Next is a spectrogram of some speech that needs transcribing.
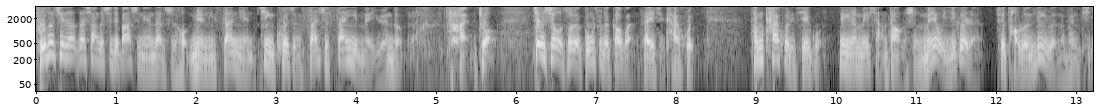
福特汽车在上个世纪八十年代的时候，面临三年净亏损三十三亿美元的惨状。这个时候，所有公司的高管在一起开会。他们开会的结果令人没想到的是，没有一个人去讨论利润的问题，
